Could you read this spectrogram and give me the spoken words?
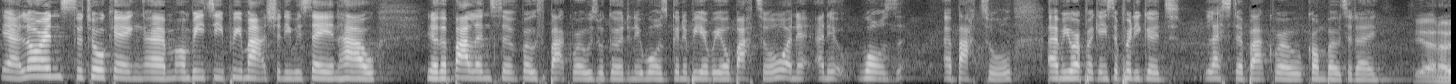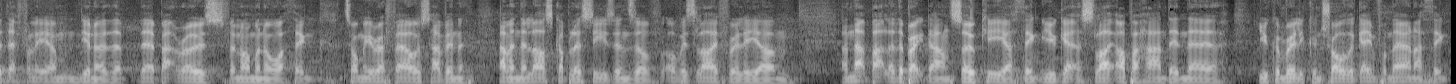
Yeah, Lawrence was talking um, on BT pre-match, and he was saying how you know the balance of both back rows were good, and it was going to be a real battle, and it, and it was a battle. Um, you're up against a pretty good Leicester back row combo today. Yeah, no, definitely. Um, you know, their, their back row's phenomenal. I think Tommy Reffell's having having the last couple of seasons of, of his life really. Um, and that battle of the breakdown so key. I think you get a slight upper hand in there, you can really control the game from there. And I think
